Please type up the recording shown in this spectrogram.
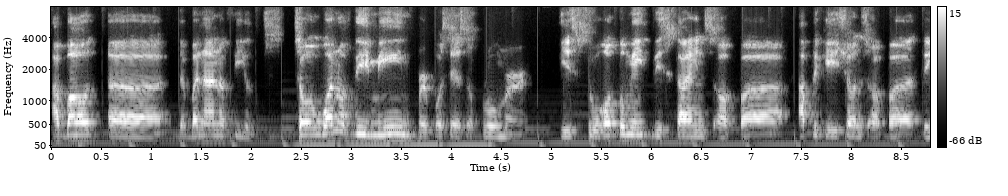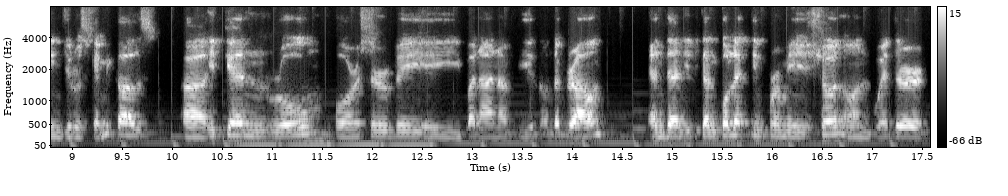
about uh, the banana fields. So one of the main purposes of Roamer is to automate these kinds of uh, applications of uh, dangerous chemicals. Uh, it can roam or survey a banana field on the ground, and then it can collect information on whether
